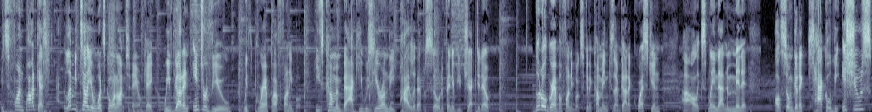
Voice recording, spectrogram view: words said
It's fun podcast. Let me tell you what's going on today, okay? We've got an interview with Grandpa Funnybook. He's coming back. He was here on the pilot episode, if any of you checked it out. Good old Grandpa Funnybook's gonna come in because I've got a question. Uh, I'll explain that in a minute. Also, I'm going to tackle the issues,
